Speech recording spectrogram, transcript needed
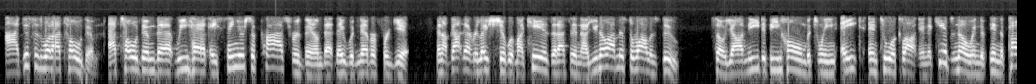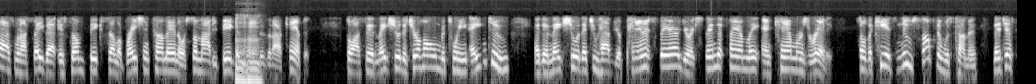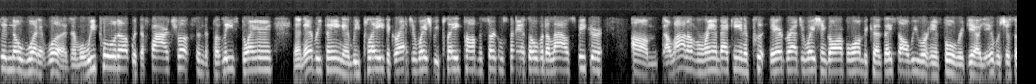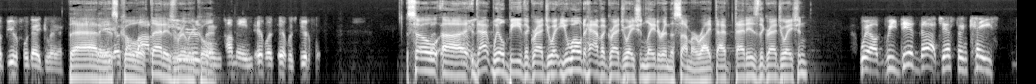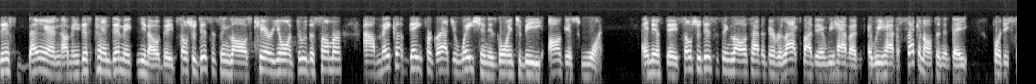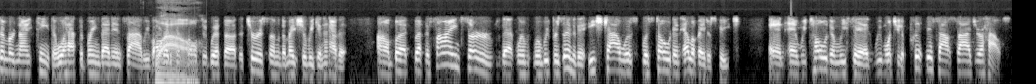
Uh, this is what I told them. I told them that we had a senior surprise for them that they would never forget. And I've got that relationship with my kids that I said, now, you know how Mr. Wallace do. So y'all need to be home between eight and two o'clock. And the kids know in the in the past when I say that it's some big celebration coming or somebody big is going to mm-hmm. visit our campus. So I said, make sure that you're home between eight and two, and then make sure that you have your parents there, your extended family, and cameras ready. So the kids knew something was coming. They just didn't know what it was. And when we pulled up with the fire trucks and the police blaring and everything, and we played the graduation, we played Pomp and Circumstance over the loudspeaker. Um, a lot of them ran back in and put their graduation garb on because they saw we were in full regalia. It was just a beautiful day, Glenn. That is it was a cool. That is really cool. And, I mean, it was it was beautiful. So uh, that will be the graduate. You won't have a graduation later in the summer, right? That that is the graduation. Well, we did that just in case this ban, I mean, this pandemic, you know, the social distancing laws carry on through the summer. Our makeup date for graduation is going to be August 1. And if the social distancing laws haven't been relaxed by then, we have a we have a second alternate date for December 19th, and we'll have to bring that inside. We've already Wow. consulted with uh, the tourist center to make sure we can have it. Um, but but the sign served that when when we presented it, each child was was told an elevator speech, and and we told them we said we want you to put this outside your house.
